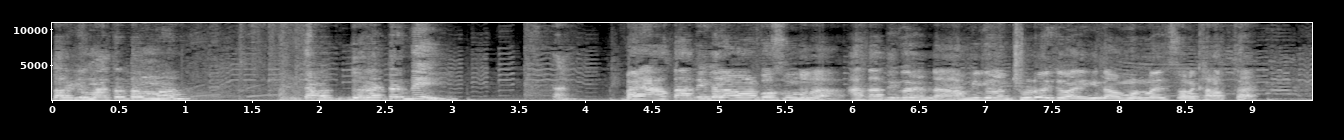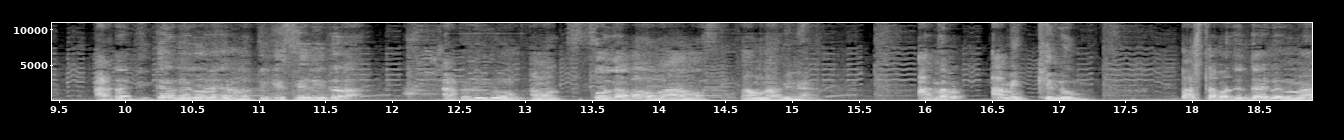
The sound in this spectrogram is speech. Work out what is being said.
তার কি মাথা তো মা আমার ধরে একটা ভাই আতাতি গেলে আমার পছন্দ না। আতাতি করেন না আমি গেলাম ছোট হইতে পারি কিন্তু আমার মন মাঝে অনেক খারাপ থাকে। আটা দিতে না করে জানো তুই কি সেরি তোরা আটা দিব আমার সোজা ভালো না আমার সামনে আবি না আমার আমি খেলুম। পাঁচটা বাজে যাইবেন না।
